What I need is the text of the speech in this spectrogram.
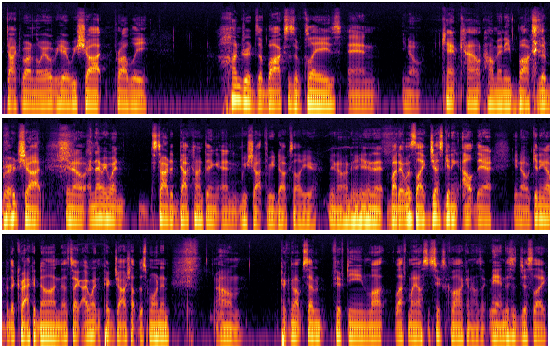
we talked about on the way over here. We shot probably hundreds of boxes of clays and you know can't count how many boxes of bird shot you know and then we went started duck hunting and we shot three ducks all year. You know, and it, but it was like just getting out there. You know, getting up at the crack of dawn. That's like I went and picked Josh up this morning. Um, picked him up at seven fifteen. Left my house at six o'clock, and I was like, man, this is just like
